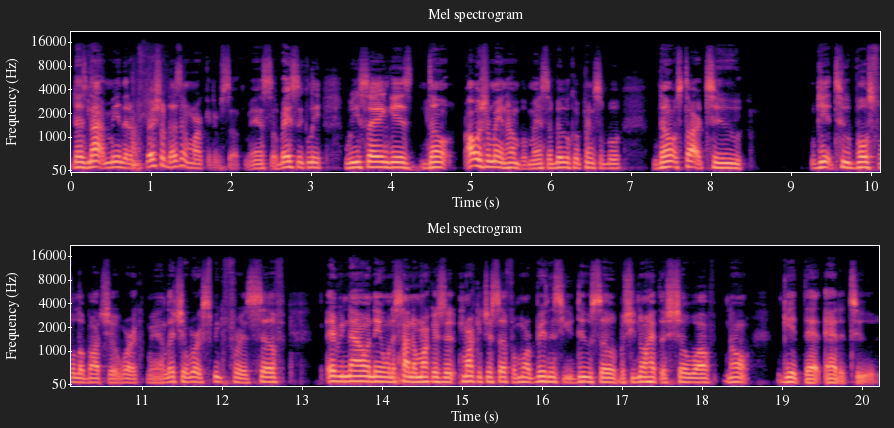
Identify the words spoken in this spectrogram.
does not mean that a professional doesn't market himself, man. So basically, what he's saying is don't always remain humble, man. It's a biblical principle. Don't start to get too boastful about your work, man. Let your work speak for itself. Every now and then, when it's time to market market yourself for more business, you do so, but you don't have to show off. Don't get that attitude.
